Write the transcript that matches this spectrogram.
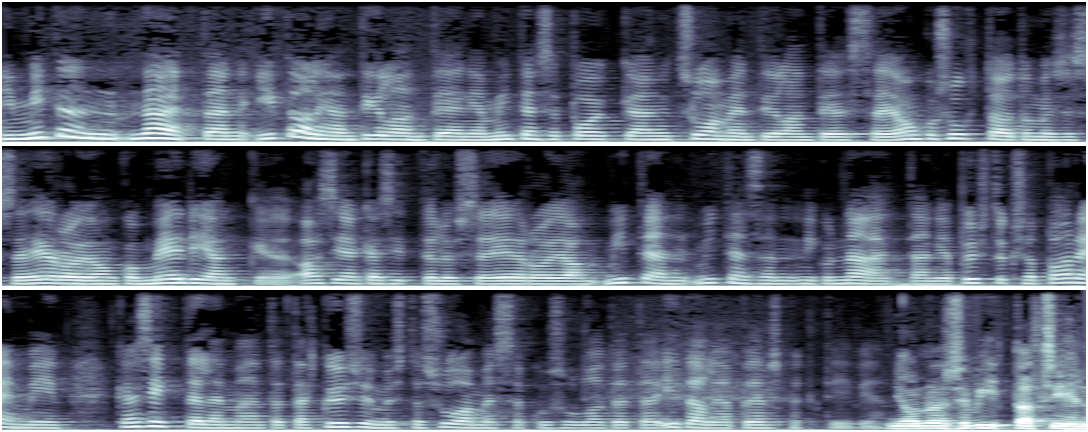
Niin miten näet tämän Italian tilanteen ja miten se poikkeaa nyt Suomen tilanteessa ja onko suhtautumisessa eroja, onko median asiankäsittelyssä eroja, miten, miten sä niin näet tämän ja pystytkö sä paremmin käsittelemään tätä kysymystä Suomessa, kun sulla on tätä Italia-perspektiiviä? Joo, no se viittaa siihen,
